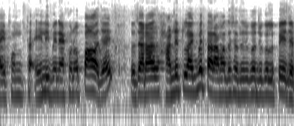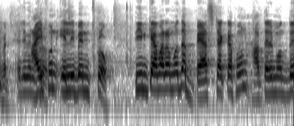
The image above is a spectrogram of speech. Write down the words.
iPhone eleven এখনও পাওয়া যায়। তো যারা হান্ড্রেড লাগবে তারা আমাদের সাথে যোগাযোগ করলে পেয়ে যাবেন। আইফোন ইলেভেন প্রো তিন ক্যামেরার মধ্যে বেস্ট একটা ফোন হাতের মধ্যে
